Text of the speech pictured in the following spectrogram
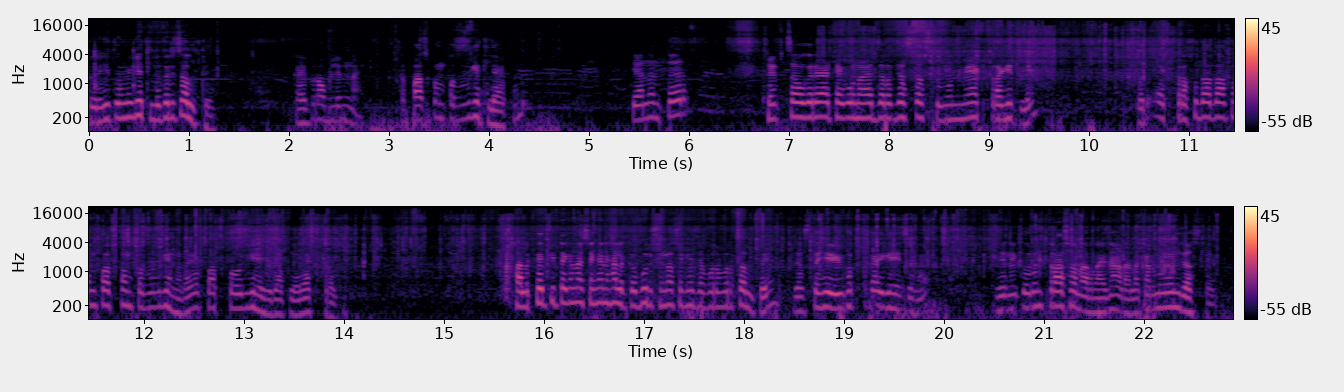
तर हे तुम्ही घेतलं तरी चालतंय. काही प्रॉब्लेम नाही. तर पाच पंपाचंच घेतले आपण. त्यानंतर थ्रिफ्टचा वगैरे अटॅक उन्हाळ्यात जरा जास्त असतो म्हणून मी ॲक्ट्रा घेतले. तर ॲक्ट्रासुद्धा आता आपण पाच पंपाचंच घेणार आहे. पाच पाऊच घ्यायचे आपल्याला ॲक्ट्राचं हलकं कीटकनाशक आणि हलकं बुरशीनाशक ह्याच्याबरोबर चालतंय. जास्त हेवी फक्त काही घ्यायचं नाही. जेणेकरून त्रास होणार नाही झाडाला कारण ऊन जास्त आहे.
